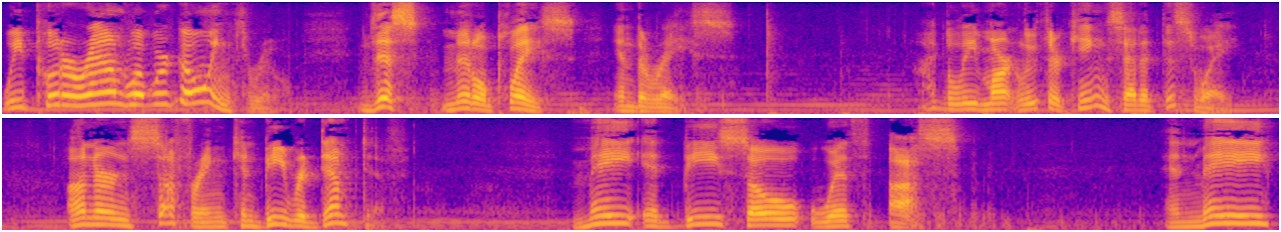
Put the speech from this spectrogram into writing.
we put around what we're going through, this middle place in the race. I believe Martin Luther King said it this way unearned suffering can be redemptive. May it be so with us. And may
